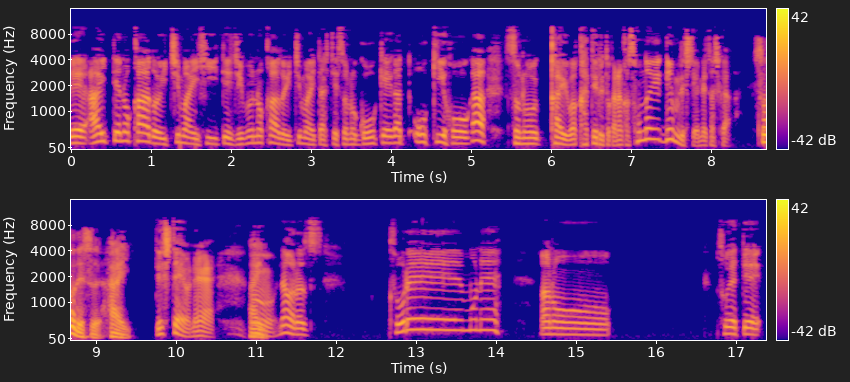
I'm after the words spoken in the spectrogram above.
で、相手のカード1枚引いて、自分のカード1枚足して、その合計が大きい方が、その回は勝てるとか、なんかそんなゲームでしたよね、確か。そうです。はい。でしたよね。はいうん。だから、それもね、あのーそうやって、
